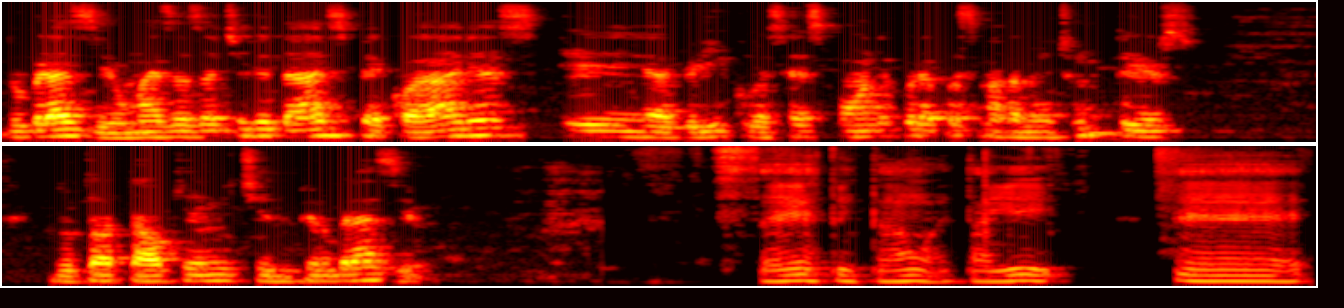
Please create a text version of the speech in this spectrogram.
do Brasil, mas as atividades pecuárias e agrícolas respondem por aproximadamente um terço do total que é emitido pelo Brasil. Certo, então, está aí é,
